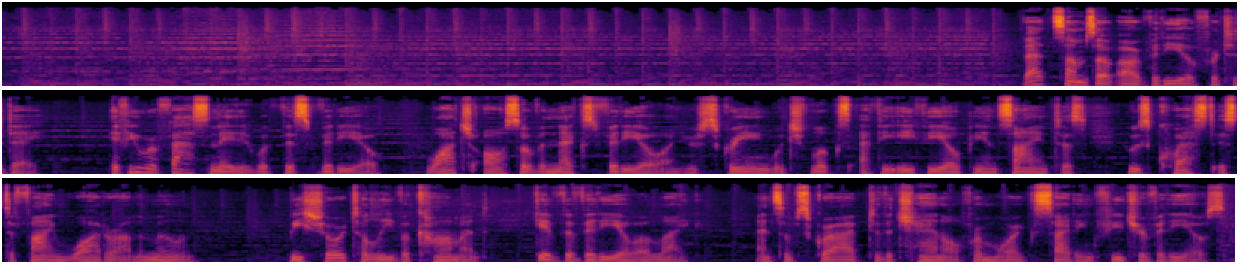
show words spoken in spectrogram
That sums up our video for today. If you were fascinated with this video, watch also the next video on your screen which looks at the Ethiopian scientist whose quest is to find water on the moon. Be sure to leave a comment, give the video a like, and subscribe to the channel for more exciting future videos.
